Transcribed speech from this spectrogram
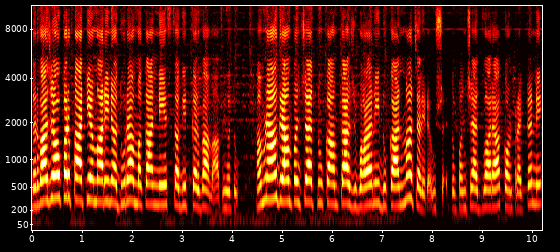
દરવાજાઓ પર પાટિયા મારીને અધૂરા મકાનને સ્થગિત કરવામાં આવ્યું હતું. હમણાં ગ્રામ પંચાયતનું કામકાજ વાળાની દુકાનમાં ચાલી રહ્યું છે. તો પંચાયત દ્વારા કોન્ટ્રાક્ટરને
